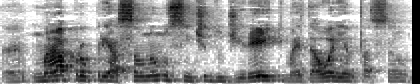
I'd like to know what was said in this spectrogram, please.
né? uma apropriação não no sentido do direito, mas da orientação.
